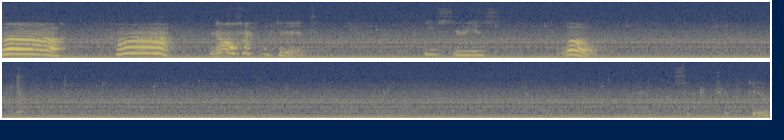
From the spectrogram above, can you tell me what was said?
Oh, oh, no, I wanted it. Are you serious? Whoa. What to do.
